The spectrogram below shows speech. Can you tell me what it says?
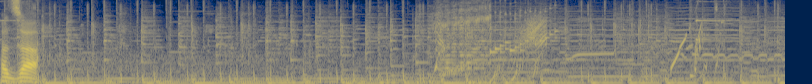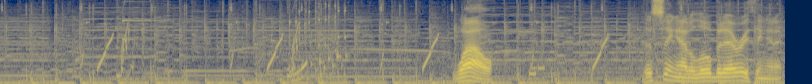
Huzzah. Wow. This thing had a little bit of everything in it.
